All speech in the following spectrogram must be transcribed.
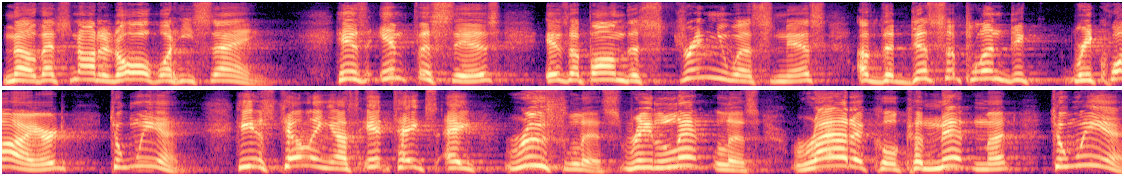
No, that's not at all what he's saying. His emphasis is upon the strenuousness of the discipline de- required to win. He is telling us it takes a ruthless, relentless, radical commitment to win.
